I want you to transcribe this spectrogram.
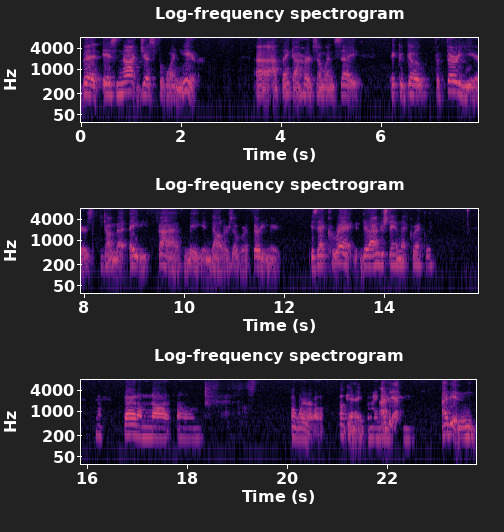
but it's not just for one year. Uh, I think I heard someone say it could go for 30 years. You're talking about $85 million over a 30 year, Is that correct? Did I understand that correctly? That I'm not um, aware of. Okay. I mean, I did- I didn't,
